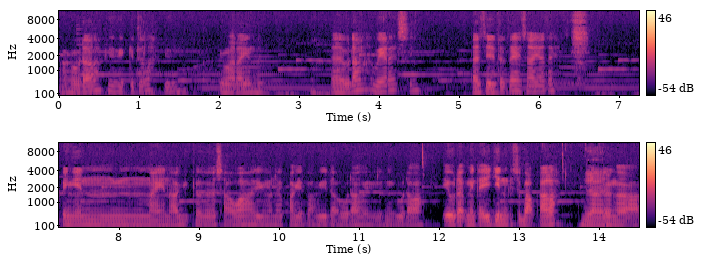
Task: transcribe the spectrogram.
Ah udahlah gitulah gitu dimarahin tuh. Ya udahlah beres sih. Dari situ teh saya teh pengen main lagi ke sawah gimana pagi-pagi udah udah gini udah eh udah minta izin ke si bapak lah. Ya, Udah nggak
